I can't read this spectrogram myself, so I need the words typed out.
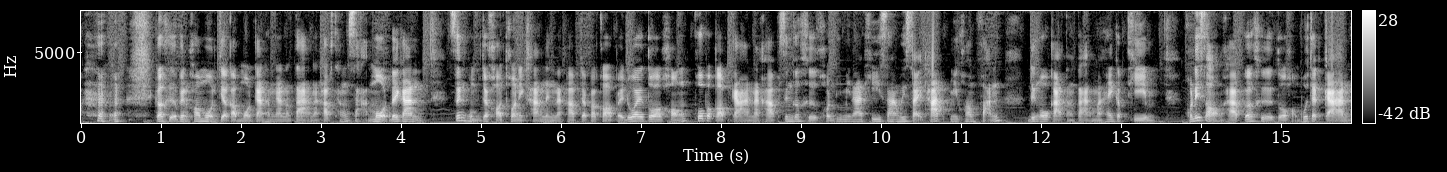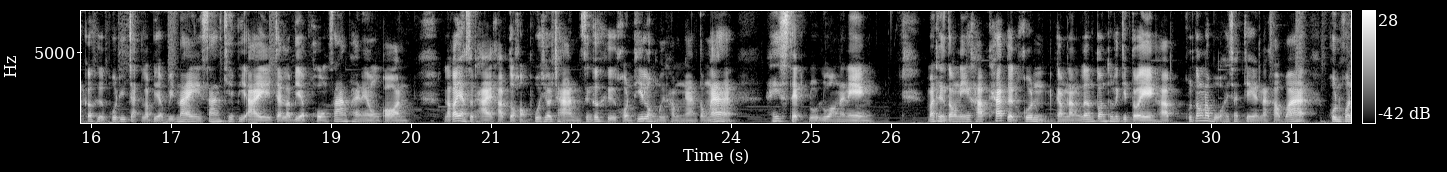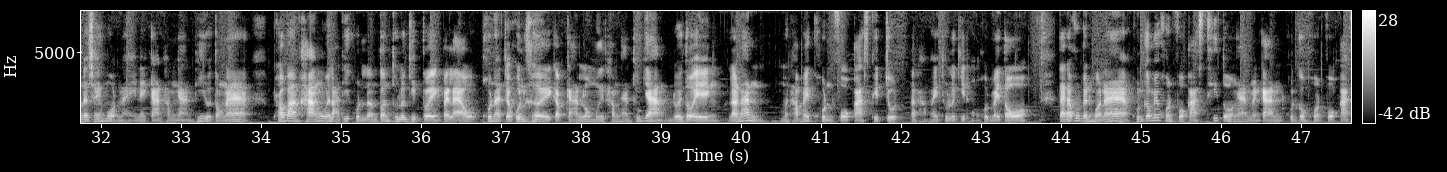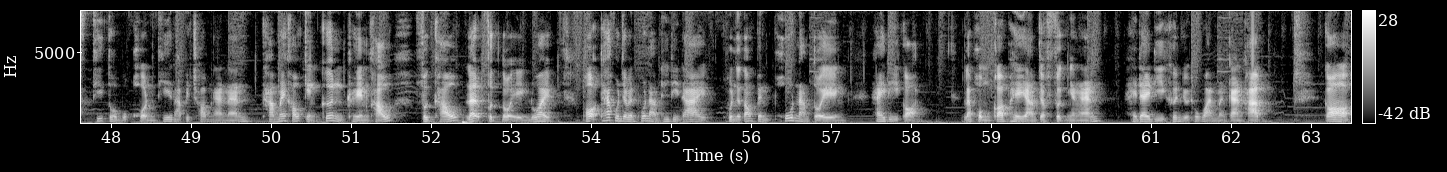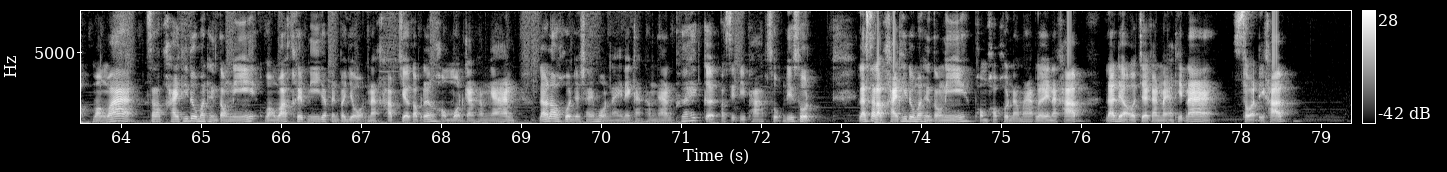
ก็คือเป็นข้อมูลเกี่ยวกับโหมดการทำงานต่างๆนะครับทั้ง 3 โหมดด้วยกัน ซึ่งผมจะขอทวนอีกครั้งหนึ่งนะครับจะประกอบไปด้วยตัวของผู้ประกอบการนะครับซึ่งก็คือคนที่มีหน้าที่สร้างวิสัยทัศน์มีความฝันดึงโอกาสต่างๆ มาให้กับทีม คนที่2ครับก็คือตัวของผู้จัดการก็คือผู้ที่จัดระเบียบวินัยสร้าง KPI จัดระเบียบโครงสร้างภายในองค์กร แล้วก็อย่างสุดท้ายครับตัวของผู้เชี่ยวชาญ ซึ่งก็คือคนที่ที่ลงมือทำงานตรงหน้าให้เสร็จลุล่วงนั่นเอง มาถึงตรงนี้ครับ ถ้าเกิดคุณกำลังเริ่มต้นธุรกิจตัวเองครับ คุณต้องระบุให้ชัดเจนนะครับว่าคุณควรจะใช้โหมดไหนในการทำงานที่อยู่ตรงหน้า เพราะบางครั้งเวลาที่คุณเริ่มต้นธุรกิจตัวเองไปแล้ว คุณอาจจะคุ้นเคยกับการลงมือทำงานทุกอย่างด้วยตัวเอง แล้วนั่นมันทำให้คุณโฟกัสผิดจุด และทำให้ธุรกิจของคุณไม่โต แต่ถ้าคุณเป็นหัวหน้า คุณก็ไม่ควรโฟกัสที่ตัวงานเหมือนกัน คุณก็ควรโฟกัสที่ตัวบุคคลที่รับผิดชอบงานนั้นทำให้เขาเก่งขึ้นเทรนเขาฝึกเขาและฝึกตัวเองด้วย เพราะถ้าคุณจะเป็นผู้นำที่ดีได้ คุณจะต้องเป็นผู้นำตัวเองให้ดีก่อน และผมก็พยายามจะฝึกอย่างนั้น ให้ได้ดีขึ้นอยู่ทุกวันเหมือนกันครับ ก็หวังว่าสำหรับใครที่ดูมาถึงตรงนี้ หวังว่าคลิปนี้จะเป็นประโยชน์นะครับ เกี่ยวกับเรื่องของโหมดการทำงาน แล้วเราควรจะใช้โหมดไหนในการทำงาน เพื่อให้เกิดประสิทธิภาพสูงที่สุด และสำหรับใครที่ดูมาถึงตรงนี้ ผมขอบคุณมากๆเลยนะครับ แล้วเดี๋ยวเจอกันใหม่อาทิตย์หน้า สวัสดีครับ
